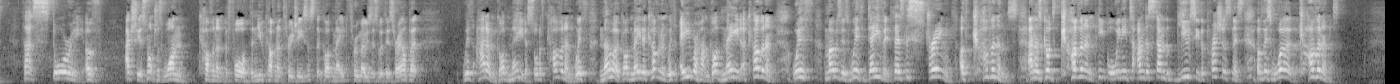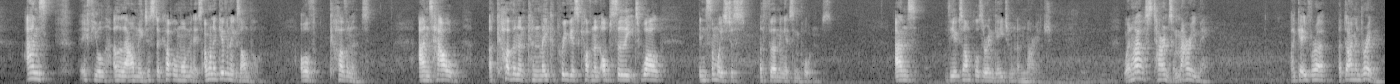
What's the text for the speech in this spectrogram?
that story of actually, it's not just one covenant before the new covenant through Jesus that God made through Moses with Israel, but with Adam, God made a sort of covenant. With Noah, God made a covenant. With Abraham, God made a covenant. With Moses, with David, there's this string of covenants. And as God's covenant people, we need to understand the beauty, the preciousness of this word, covenant. And if you'll allow me just a couple more minutes, I want to give an example of covenant and how a covenant can make a previous covenant obsolete while, in some ways, just affirming its importance. And the examples are engagement and marriage. When I asked Taryn to marry me, I gave her a, a diamond ring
